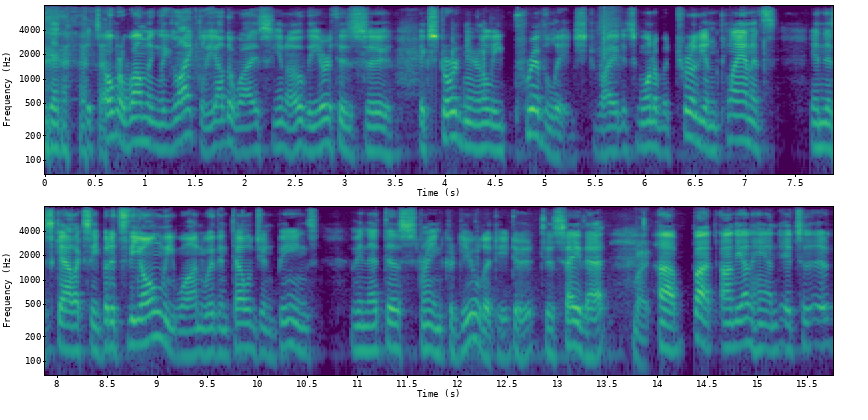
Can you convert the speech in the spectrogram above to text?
that, it's overwhelmingly likely. Otherwise, you know, the Earth is uh, extraordinarily privileged, right? It's one of a trillion planets in this galaxy, but it's the only one with intelligent beings. I mean, that does strain credulity to, to say that. Right. Uh, but on the other hand, it's a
